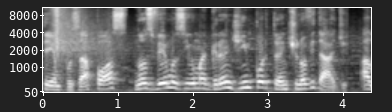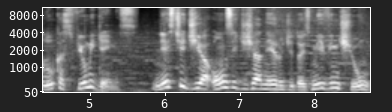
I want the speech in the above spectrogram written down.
Tempos após, nos vemos em uma grande e importante novidade, a Lucasfilm Games. Neste dia 11 de janeiro de 2021,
